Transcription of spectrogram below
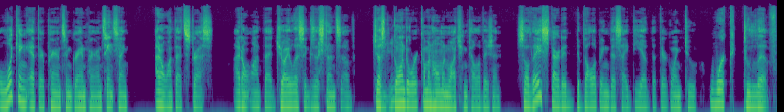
looking at their parents and grandparents and saying, I don't want that stress. I don't want that joyless existence of just mm-hmm. going to work, coming home, and watching television. So they started developing this idea that they're going to work to live.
